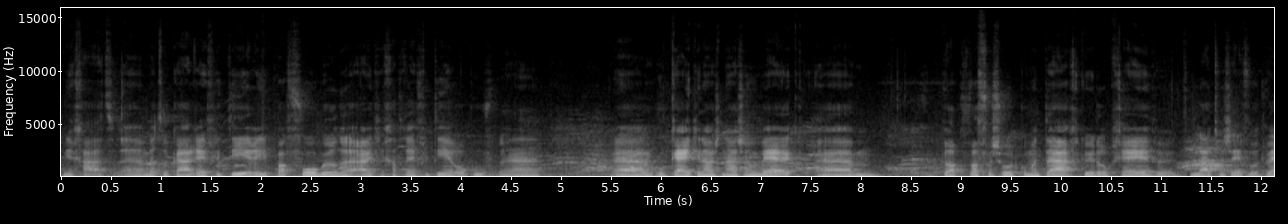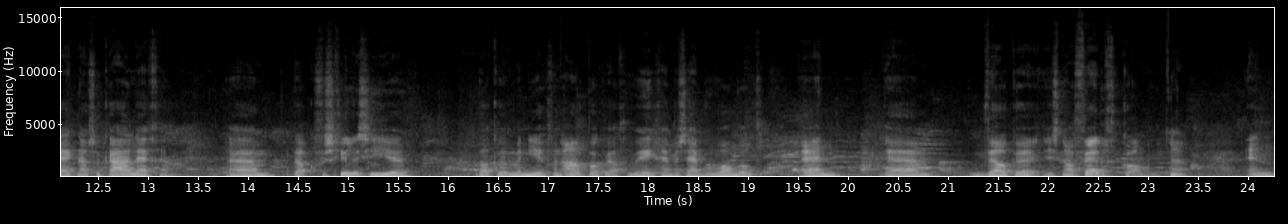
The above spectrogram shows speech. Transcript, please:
je gaat uh, met elkaar reflecteren. Je pakt voorbeelden uit. Je gaat reflecteren op hoe, uh, uh, hoe kijk je nou naar zo'n werk. Um, wat, wat voor soort commentaar kun je erop geven. Laten we eens even wat werk naast elkaar leggen. Um, welke verschillen zie je? Welke manieren van aanpak, welke wegen hebben zij bewandeld? En welke is nou verder gekomen? Ja. En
